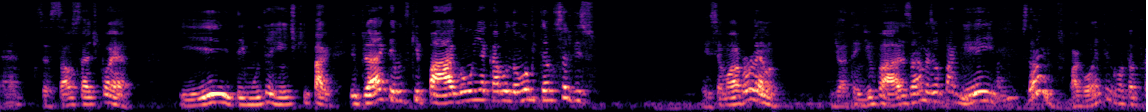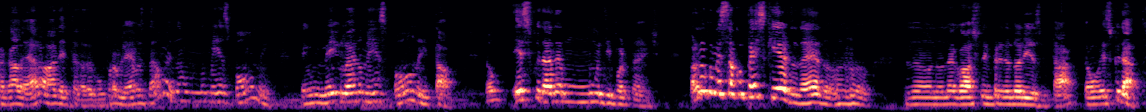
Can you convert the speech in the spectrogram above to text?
né? Acessar o site correto. E tem muita gente que paga. E o pior é que tem muitos que pagam e acabam não obtendo o serviço. Esse é o maior problema. Já atendi vários, ah, mas eu paguei. Não, você pagou, entra em contato com a galera, ó, deve ter dado algum problema. Não, mas não, não me respondem. Tem um e-mail lá e não me respondem e tal. Então, esse cuidado é muito importante. Para não começar com o pé esquerdo, né, no, no, no negócio do empreendedorismo, tá? Então, esse cuidado.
